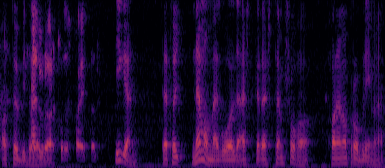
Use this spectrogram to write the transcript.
a többi dologra. Eluralkodott rajtad. Igen. Tehát, hogy nem a megoldást kerestem soha, hanem a problémát.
